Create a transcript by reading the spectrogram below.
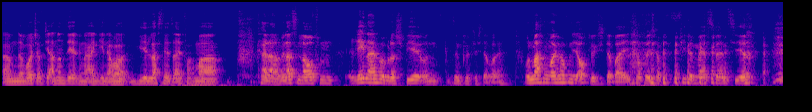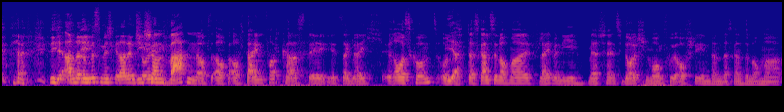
Ähm, dann wollte ich auf die anderen Serien eingehen, aber wir lassen jetzt einfach mal, keine Ahnung, wir lassen laufen, reden einfach über das Spiel und sind glücklich dabei. Und machen euch hoffentlich auch glücklich dabei. Ich hoffe, ich habe viele Mavs-Fans hier. Die, die anderen die- müssen mich gerade Die entschuldigen. schon warten auf, auf, auf deinen Podcast, der jetzt dann gleich rauskommt. Und Ja. das Ganze nochmal, vielleicht wenn die Mavs-Fans, die Deutschen, morgen früh aufstehen, dann das Ganze nochmal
